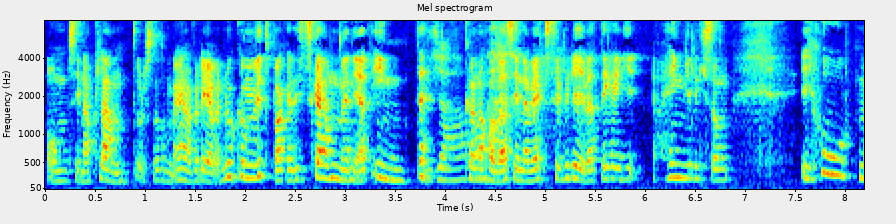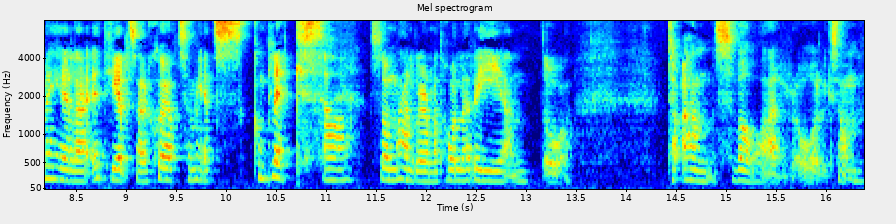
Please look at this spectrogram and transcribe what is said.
om sina plantor så att de överlever. Nu kommer vi tillbaka till skammen i att inte Ja. kunna hålla sina växter vid liv. Att det hänger liksom ihop med hela ett helt så här skötsamhetskomplex Ja. som handlar om att hålla rent och ta ansvar och liksom...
